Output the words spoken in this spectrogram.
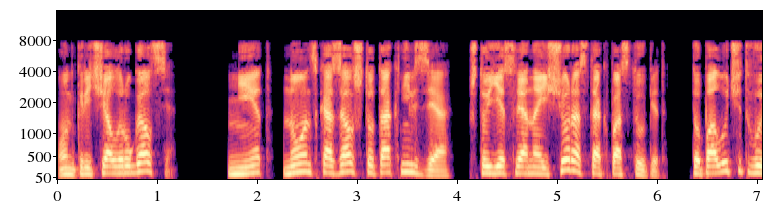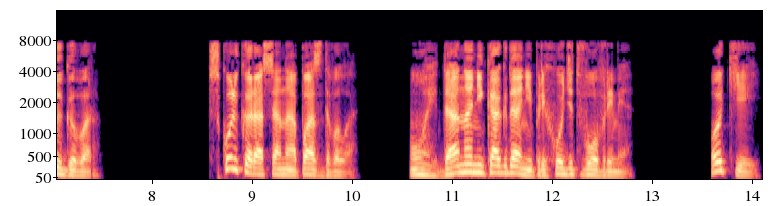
Он кричал и ругался? Нет, но он сказал, что так нельзя, что если она еще раз так поступит, то получит выговор. Сколько раз она опаздывала? Ой, да она никогда не приходит вовремя. Окей.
